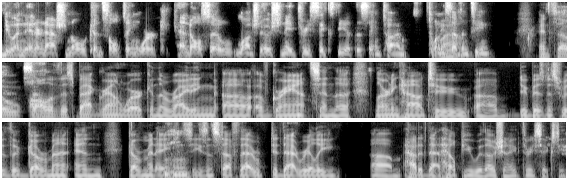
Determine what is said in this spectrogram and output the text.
doing international consulting work and also launched Ocean Aid 360 at the same time, 2017. And so, So- all of this background work and the writing uh, of grants and the learning how to uh, do business with the government and government Mm-hmm. agencies and stuff that did that really um, how did that help you with Ocean Aid 360?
